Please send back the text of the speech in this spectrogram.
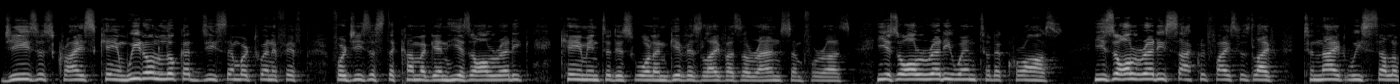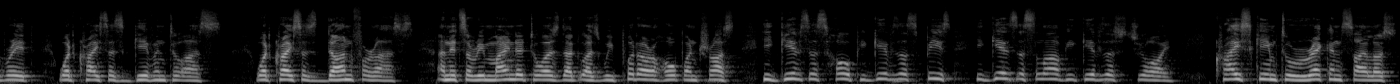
Jesus Christ came. We don't look at December 25th for Jesus to come again. He has already came into this world and give his life as a ransom for us. He has already went to the cross. He's already sacrificed his life. Tonight we celebrate what Christ has given to us, what Christ has done for us. And it's a reminder to us that as we put our hope and trust, He gives us hope, He gives us peace, He gives us love, He gives us joy. Christ came to reconcile us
